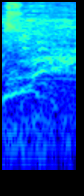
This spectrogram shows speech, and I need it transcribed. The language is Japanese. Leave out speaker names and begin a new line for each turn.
Wow!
